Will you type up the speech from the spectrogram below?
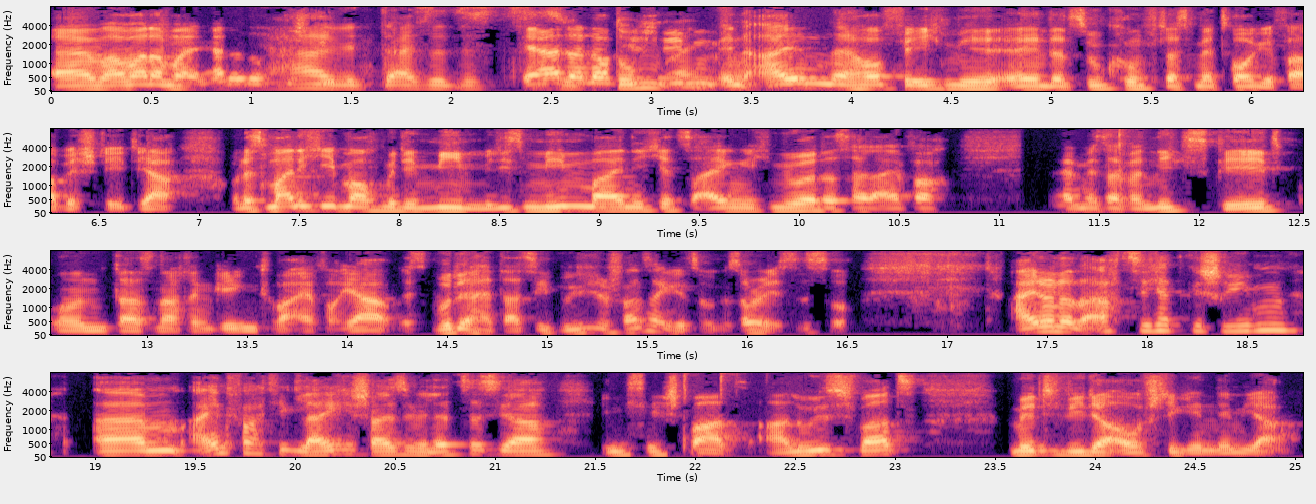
Ähm, aber warte mal, er hat dann noch ja, also das, das er hat dann noch geschrieben, in allen hoffe ich mir in der Zukunft, dass mehr Torgefahr besteht, ja. Und das meine ich eben auch mit dem Meme. Mit diesem Meme meine ich jetzt eigentlich nur, dass halt einfach ähm, jetzt einfach nichts geht und dass nach dem Gegentor einfach, ja, es wurde halt tatsächlich wirklich der Schwanz eingezogen. Sorry, es ist so. 180 hat geschrieben, ähm, einfach die gleiche Scheiße wie letztes Jahr. Ich sehe schwarz. Alois schwarz mit Wiederaufstieg in dem Jahr.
